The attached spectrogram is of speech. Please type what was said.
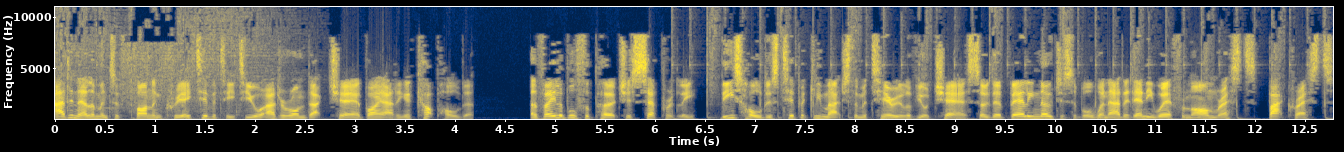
Add an element of fun and creativity to your Adirondack chair by adding a cup holder. Available for purchase separately, these holders typically match the material of your chair so they're barely noticeable when added anywhere from armrests, backrests,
